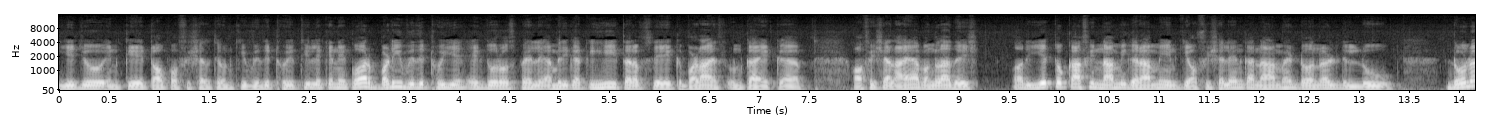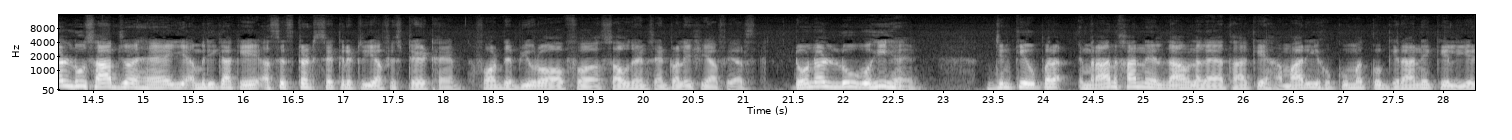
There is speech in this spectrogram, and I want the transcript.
ये जो इनके टॉप ऑफिशियल थे, उनकी विज़िट हुई थी, लेकिन एक और बड़ी विज़िट हुई है। एक दो रोज़ पहले अमेरिका की ही तरफ़ से एक बड़ा, उनका एक ऑफिशियल आया बांग्लादेश। और ये तो काफ़ी नामी गरामी इनकी ऑफिशियल है, इनका नाम है डोनाल्ड लू। डोनाल्ड लू साहब जो हैं, ये अमेरिका के असिस्टेंट सेक्रेटरी ऑफ़ स्टेट हैं for the bureau of South and Central Asia affairs. Donald Lu वही हैं जिनके ऊपर इमरान खान ने इल्ज़ाम लगाया था कि हमारी हुकूमत को गिराने के लिए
